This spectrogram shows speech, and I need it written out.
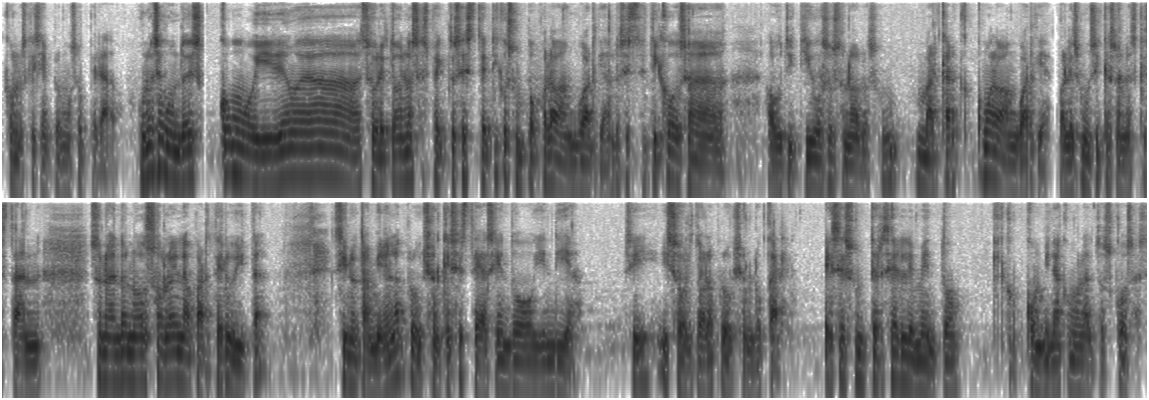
con los que siempre hemos operado. Uno segundo es como ir, a, sobre todo en los aspectos estéticos, un poco a la vanguardia, los estéticos a, auditivos o sonoros, marcar como la vanguardia, cuáles músicas son las que están sonando no solo en la parte erudita, sino también en la producción que se esté haciendo hoy en día, ¿sí? y sobre todo la producción local. Ese es un tercer elemento que co- combina como las dos cosas.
